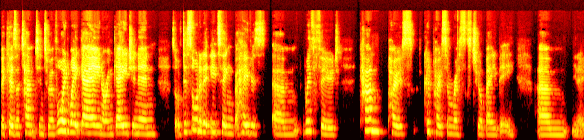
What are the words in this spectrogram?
because attempting to avoid weight gain or engaging in sort of disordered eating behaviors um, with food can pose could pose some risks to your baby. Um, you know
